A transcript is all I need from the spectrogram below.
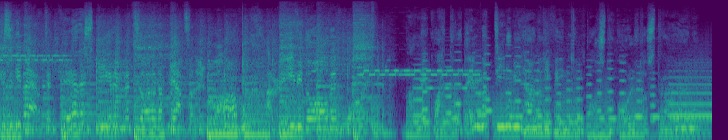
che si diverte, che respira in mezz'ora da piazza del Duomo, arrivi dove vuoi alle 4 del mattino Milano diventa un posto molto strano.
